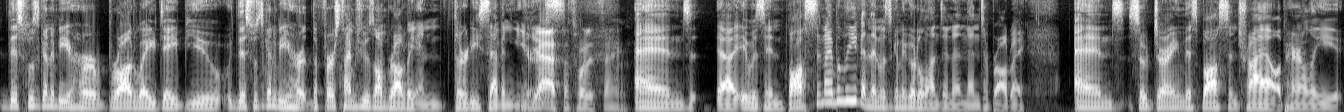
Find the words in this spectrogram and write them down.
this was going to be her Broadway debut. This was going to be her the first time she was on Broadway in 37 years Yes, that's what it's saying. and uh, it was in Boston, I believe, and then was going to go to London and then to Broadway. And so during this Boston trial, apparently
